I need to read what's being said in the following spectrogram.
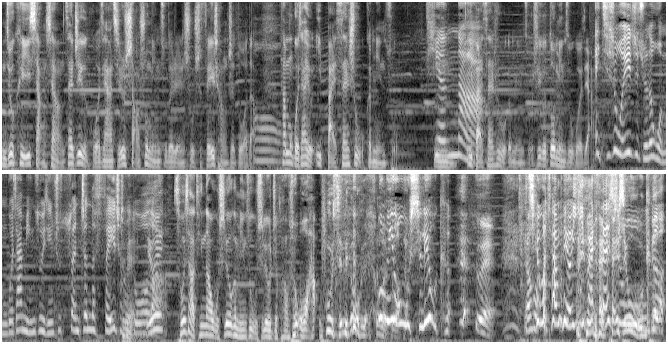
你就可以想象，在这个国家其实少数民族的人数是非常之多的。哦，他们国家有一百三十五个民族。天呐，一百三十五个民族是一个多民族国家。哎，其实我一直觉得我们国家民族已经是算真的非常多了。因为从小听到五十六个民族、五十六支花，我说哇，五十六个，我们有五十六个。对，结果他们有一百三十五个，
